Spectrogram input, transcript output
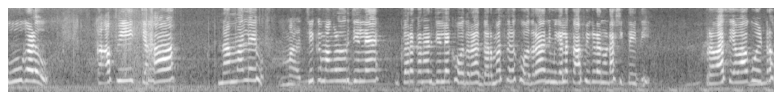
ಹೂಗಳು, ಕಾಫಿ, ಚಹಾ, ನಮ್ಮಲ್ಲಿ ಚಿಕ್ಕಮಗಳೂರು ಜಿಲ್ಲೆ, ಉತ್ತರ ಕನ್ನಡ ಜಿಲ್ಲೆಗೆ ಹೋದ್ರೆ ಧರ್ಮಸ್ಥಳಕ್ಕೆ ಹೋದ್ರೆ ನಿಮಗೆಲ್ಲ ಕಾಫಿ ಗಿಡ ನೋಡಕ್ ಸಿಗ್ತೈತಿ. ಪ್ರವಾಸ ಯಾವಾಗೂ ಇಟ್ರೆ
